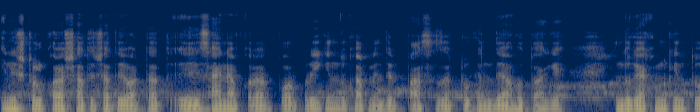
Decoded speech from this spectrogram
ইনস্টল করার সাথে সাথে অর্থাৎ এই সাইন আপ করার পরপরই কিন্তু আপনাদের পাঁচ হাজার টোকেন দেওয়া হতো আগে। কিন্তু এখন কিন্তু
